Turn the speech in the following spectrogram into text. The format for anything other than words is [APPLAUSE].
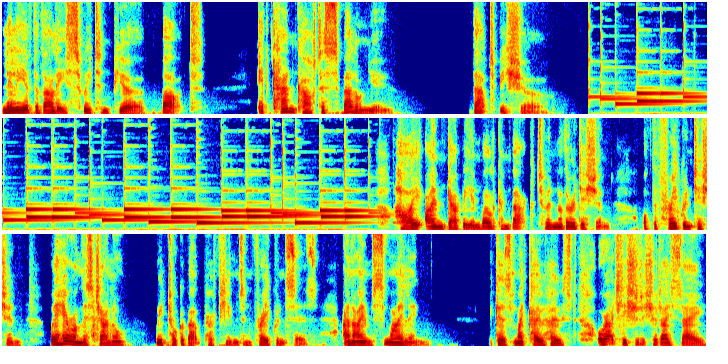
Lily of the valley, sweet and pure, but it can cast a spell on you. That be sure. Hi, I'm Gabby, and welcome back to another edition of the Fragrantician, where here on this channel we talk about perfumes and fragrances. And I am smiling because my co host, or actually, should, should I say,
